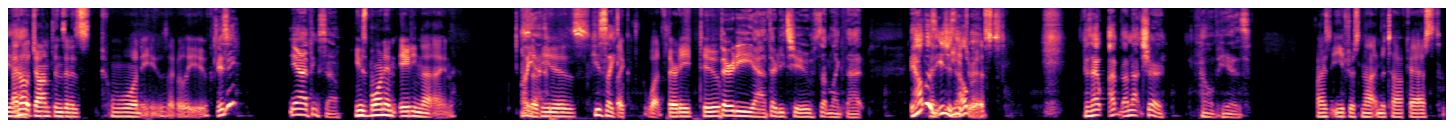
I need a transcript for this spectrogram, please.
Yeah. I know Jonathan's in his twenties, I believe. Is he? Yeah, I think so. He was born in '89. Oh so yeah. he is He's like, like what 32. 30, yeah, 32, something like that. How old is And Idris Elba? Because I, I, I'm not sure how old he is. Why is Idris not in the top cast?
